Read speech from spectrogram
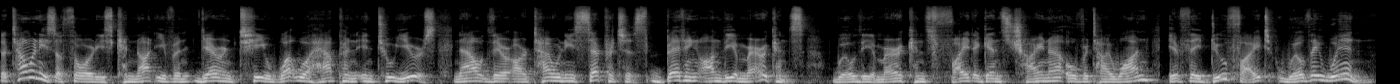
The Taiwanese authorities cannot even guarantee what will happen in two years. Now there are Taiwanese separatists betting on the Americans. Will the Americans fight against China over Taiwan? If they do fight, will they win?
